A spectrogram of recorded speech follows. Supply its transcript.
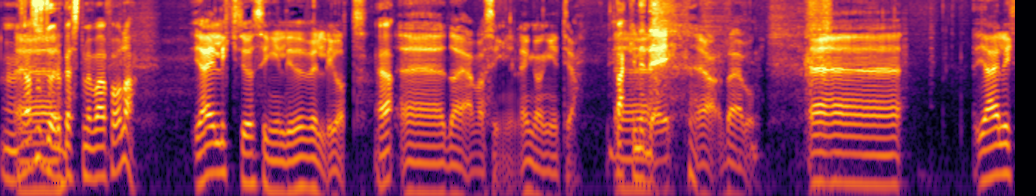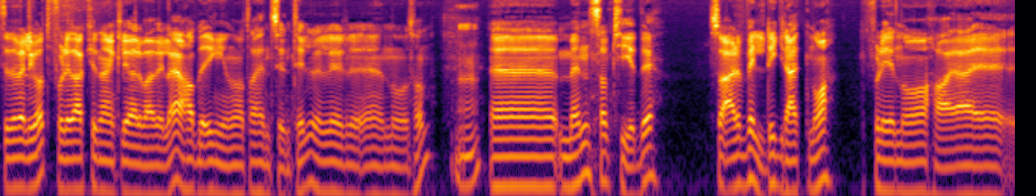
Mm. Hva syns du er det beste med å være i forhold, da? Jeg likte jo singellivet veldig godt Ja. eh, da jeg var singel, en gang i tida. Back in the Eh, day. ja, da jeg var ung. Jeg likte det veldig godt, Fordi da kunne jeg egentlig gjøre hva jeg ville. Jeg hadde ingen å ta hensyn til, eller eh, noe sånt. Mm. Eh, men samtidig så er det veldig greit nå, Fordi nå har jeg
